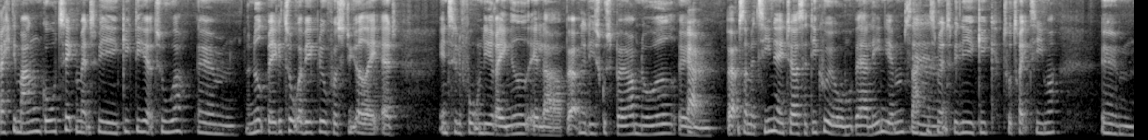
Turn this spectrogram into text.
rigtig mange gode ting, mens vi gik de her ture. Øh, og nød begge to, at vi ikke blev forstyrret af, at en telefon lige ringede, eller børnene lige skulle spørge om noget. Øh, ja. Børn som er teenager, så de kunne jo være alene hjemme sagtens, mm. mens vi lige gik to-tre timer. Øh,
